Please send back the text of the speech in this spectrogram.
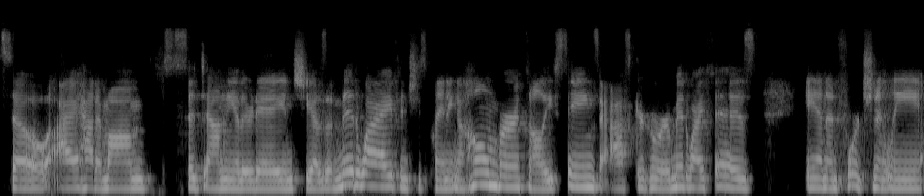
So I had a mom sit down the other day and she has a midwife and she's planning a home birth and all these things. I ask her who her midwife is. And unfortunately,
